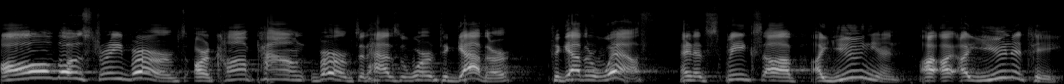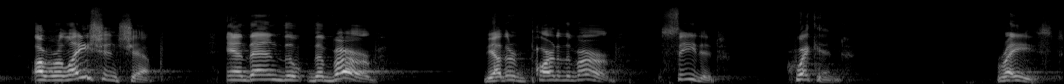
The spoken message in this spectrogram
All those three verbs are compound verbs that has the word together, together with, and it speaks of a union, a, a, a unity, a relationship. And then the, the verb, the other part of the verb, seated, quickened, raised.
